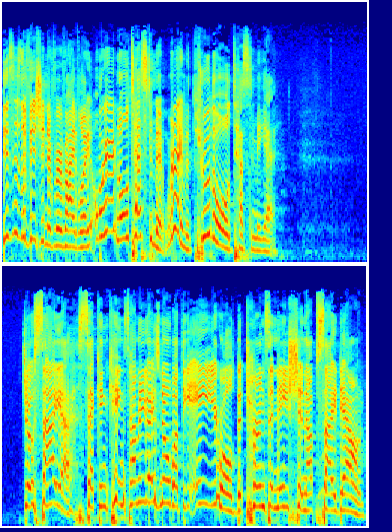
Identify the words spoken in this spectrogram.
This is a vision of revival. We're in Old Testament. We're not even through the Old Testament yet. Josiah, Second Kings. How many of you guys know about the eight year old that turns a nation upside down?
